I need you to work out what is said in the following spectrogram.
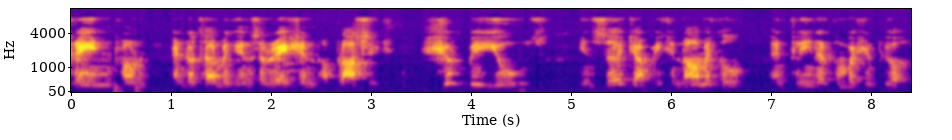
gained from endothermic incineration of plastic should be used in search of economical and cleaner combustion fuels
